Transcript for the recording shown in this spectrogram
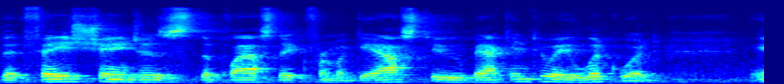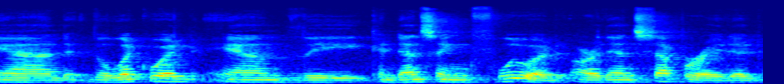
that phase changes the plastic from a gas to back into a liquid. And the liquid and the condensing fluid are then separated,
